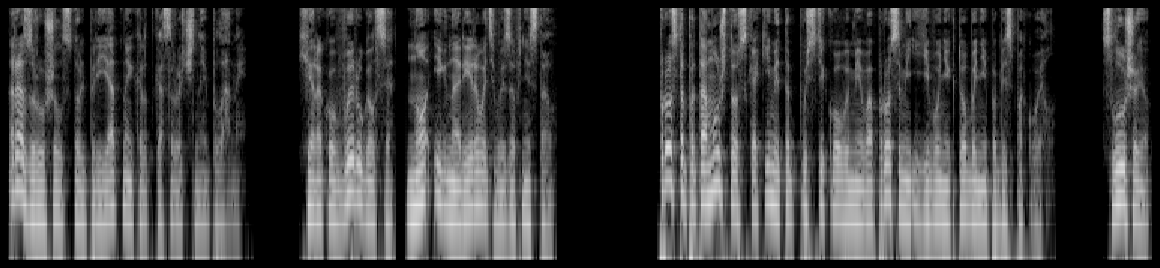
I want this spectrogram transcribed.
разрушил столь приятные краткосрочные планы. Хераков выругался, но игнорировать вызов не стал. Просто потому, что с какими-то пустяковыми вопросами его никто бы не побеспокоил. «Слушаю»,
